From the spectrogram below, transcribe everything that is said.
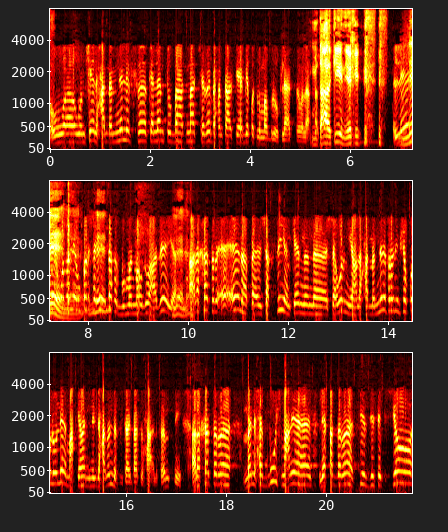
ومشى لحمام الأنف كلمته بعد ماتش الربح نتاع السي قلت له مبروك لا أكثر ولا متعاركين يا أخي. لا لا والله لا برشا يستغربوا من الموضوع هذايا. على خاطر أنا شخصيا كان شاورني على حمام الأنف راني باش نقول له لا مع احترامي نادي حمام الأنف بطبيعه الحال فهمتني؟ على خاطر ما نحبوش معناها لا قدر الله تصير déception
